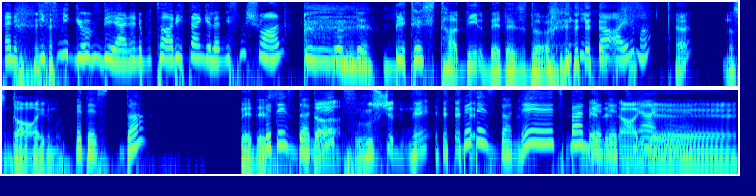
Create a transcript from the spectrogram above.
hani ismi gömdü yani. Hani bu tarihten gelen ismi şu an gömdü. Bethesda değil Bethesda. Peki daha ayrı mı? Nasıl daha ayrı mı? Bethesda. Bethesda. Bethesda net. Rusça ne? Bethesda net. Ben de Bede- net yani.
